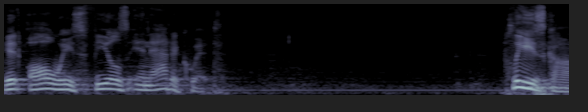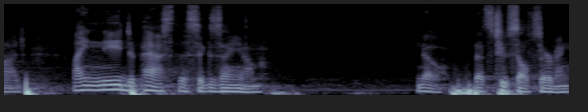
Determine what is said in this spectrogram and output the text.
it always feels inadequate. Please, God, I need to pass this exam. No, that's too self serving.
